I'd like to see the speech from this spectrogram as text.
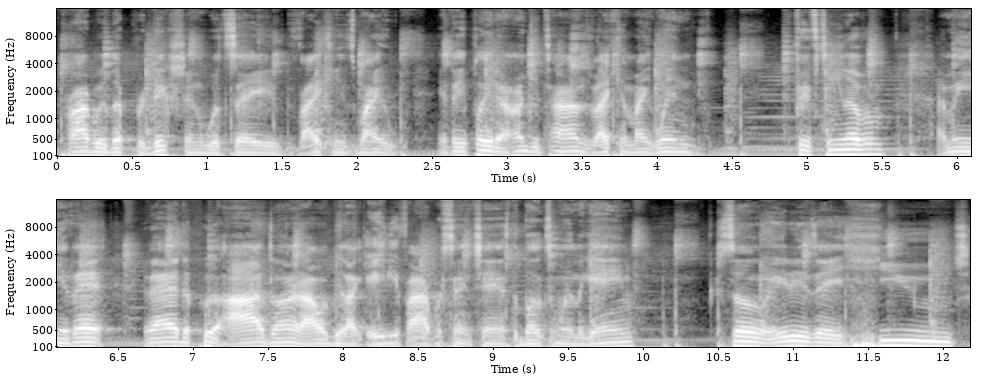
probably the prediction would say Vikings might, if they played 100 times, Vikings might win 15 of them. I mean, if that if I had to put odds on it, I would be like 85% chance the Bucs win the game. So it is a huge,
